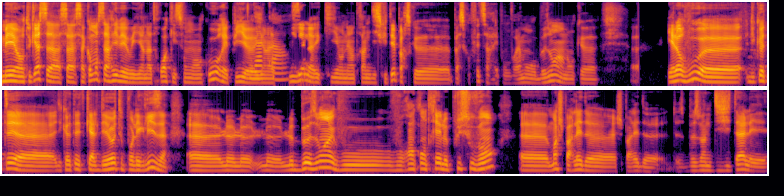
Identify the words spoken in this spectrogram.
Mais en tout cas, ça, ça, commence à arriver, oui. Il y en a trois qui sont en cours et puis il y en a une dizaine avec qui on est en train de discuter parce que parce qu'en fait, ça répond vraiment aux besoins. Donc, et alors vous, euh, du, côté, euh, du côté de Caldéo, tout pour l'Église, euh, le, le, le, besoin que vous, vous rencontrez le plus souvent, moi je parlais, de, je parlais de, ce besoin de digital et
